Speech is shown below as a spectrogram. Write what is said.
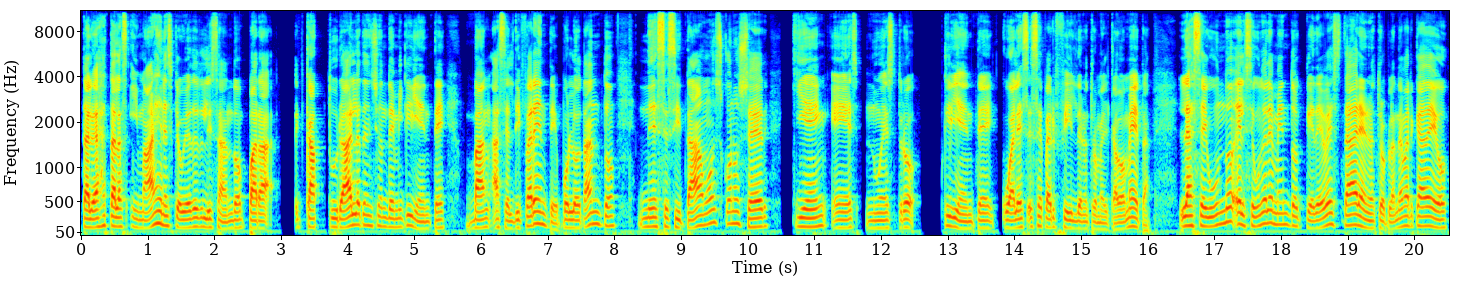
tal vez hasta las imágenes que voy a estar utilizando para capturar la atención de mi cliente van a ser diferentes. Por lo tanto, necesitamos conocer quién es nuestro cliente, cuál es ese perfil de nuestro mercado meta. La segundo, el segundo elemento que debe estar en nuestro plan de mercadeo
